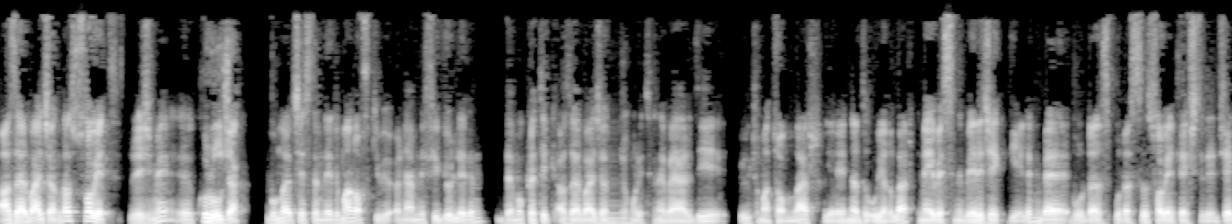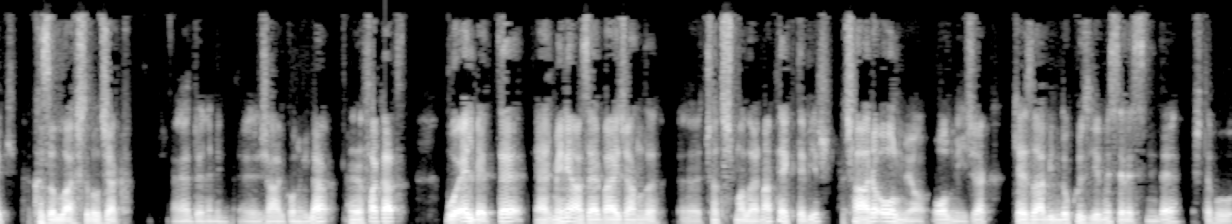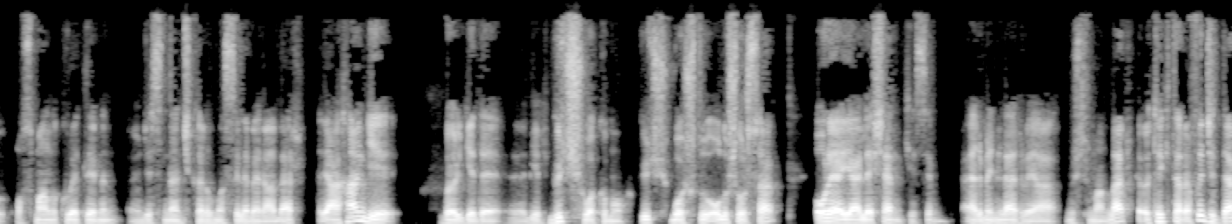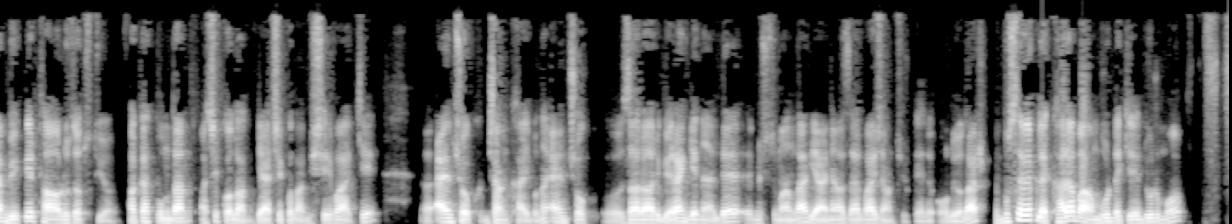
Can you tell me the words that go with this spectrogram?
Azerbaycan'da Sovyet rejimi kurulacak. Bunlar içerisinde Nerimanov gibi önemli figürlerin Demokratik Azerbaycan Cumhuriyeti'ne verdiği ultimatomlar, yayınladığı uyarılar meyvesini verecek diyelim ve burada burası Sovyetleştirilecek, kızıllaştırılacak dönemin jargonuyla. Fakat bu elbette Ermeni-Azerbaycanlı e, çatışmalarına pek de bir çare olmuyor, olmayacak. Keza 1920 senesinde işte bu Osmanlı kuvvetlerinin öncesinden çıkarılmasıyla beraber yani hangi bölgede e, bir güç vakumu, güç boşluğu oluşursa oraya yerleşen kesim Ermeniler veya Müslümanlar öteki tarafı cidden büyük bir taarruza tutuyor. Fakat bundan açık olan, gerçek olan bir şey var ki en çok can kaybını, en çok e, zararı gören genelde Müslümanlar yani Azerbaycan Türkleri oluyorlar. Bu sebeple Karabağ'ın buradaki durumu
